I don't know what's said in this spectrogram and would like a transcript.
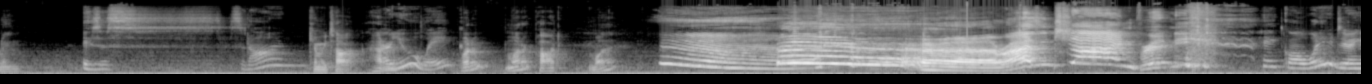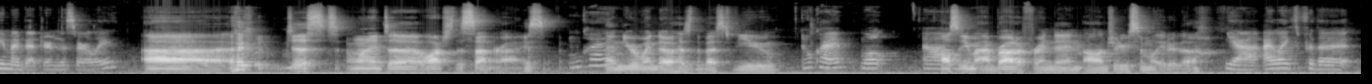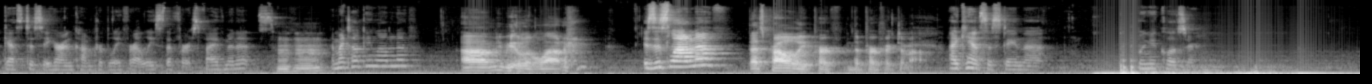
Recording? Is this? Is it on? Can we talk? How Are we- you awake? What are what are pod? What? Rise and shine, Brittany. hey, Cole, what are you doing in my bedroom this early? Uh, just wanted to watch the sunrise, Okay. and your window has the best view. okay. Well. Um, Also, you, I brought a friend in. I'll introduce him later, though. Yeah, I like for the guest to sit here uncomfortably for at least the first five minutes. Mm-hmm. Am I talking loud enough? Uh, maybe a little louder. Is this loud enough? That's probably perf- the perfect amount. I can't sustain that. Bring it closer.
